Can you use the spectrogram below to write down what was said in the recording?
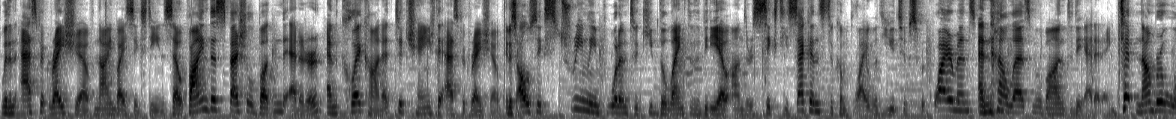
with an aspect ratio of 9 by 16. So find the special button, the editor, and click on it to change the aspect ratio. It is also extremely important to keep the length of the video under 60 seconds to comply with YouTube's requirements. And now let's move on to the editing. Tip number one,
